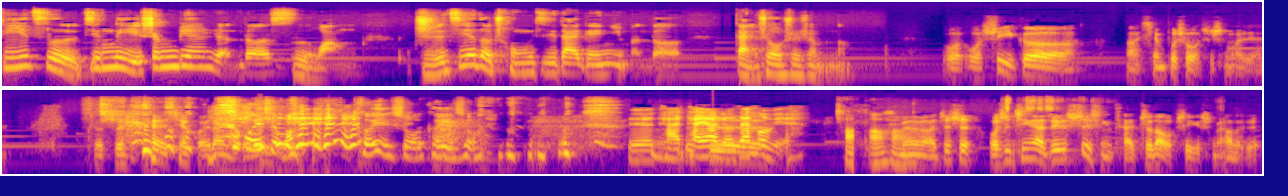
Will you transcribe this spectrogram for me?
第一次经历身边人的死亡，直接的冲击带给你们的感受是什么呢？我我是一个啊，先不说我是什么人，就是 先回答你为什么？可以说，可以说。呃，他他要留在后面。好好好没有，没有，就是我是经历了这个事情才知道我是一个什么样的人，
